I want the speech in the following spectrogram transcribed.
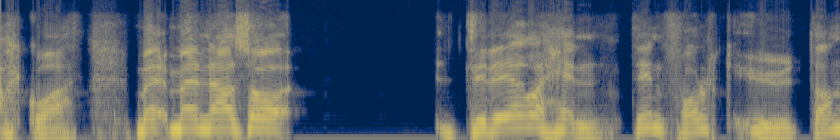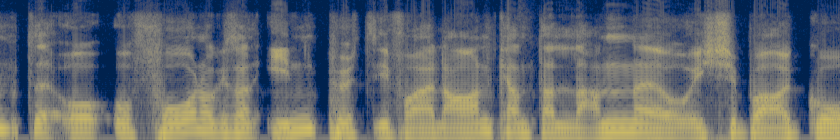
akkurat. Men, men, altså det der å hente inn folk utdannede og, og, få noe sånn input fra en annen kant av landet, og ikke bare gå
